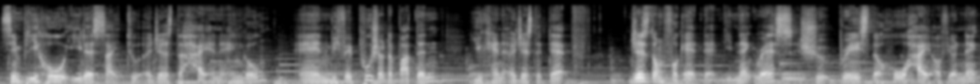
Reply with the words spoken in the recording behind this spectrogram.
Simply hold either side to adjust the height and angle, and with a push of the button, you can adjust the depth. Just don't forget that the neck rest should brace the whole height of your neck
